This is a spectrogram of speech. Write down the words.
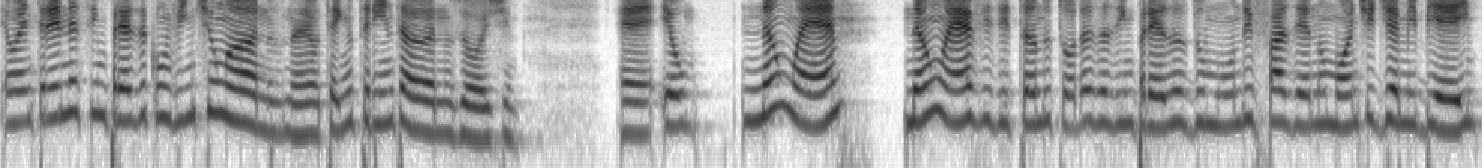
eu entrei nessa empresa com 21 anos, né? Eu tenho 30 anos hoje. É, eu não é, não é visitando todas as empresas do mundo e fazendo um monte de MBA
